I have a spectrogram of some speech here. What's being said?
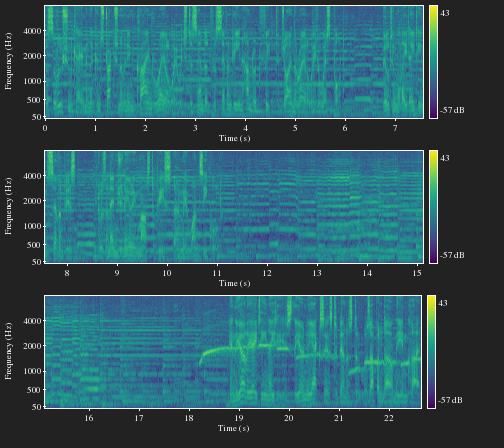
The solution came in the construction of an inclined railway which descended for 1,700 feet to join the railway to Westport. Built in the late 1870s, it was an engineering masterpiece only once equaled. In the early 1880s, the only access to Denniston was up and down the incline,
